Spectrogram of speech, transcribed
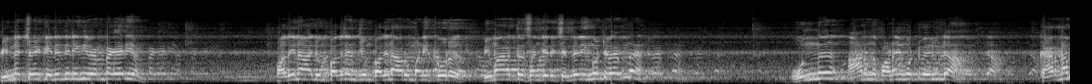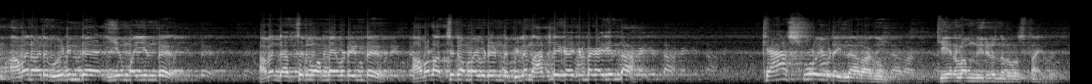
പിന്നെ ചോദിക്കും എന്തിനെങ്കിൽ വരേണ്ട കാര്യം? പതിനാലും പതിനഞ്ചും പതിനാറും മണിക്കൂർ വിമാനത്തിൽ സഞ്ചരിച്ച് എന്തിനും ഇങ്ങോട്ട് വരുന്നത് ഒന്ന് ആടുന്ന് പണം ഇങ്ങോട്ട് വരൂല. കാരണം അവൻ അവന്റെ വീടിന്റെ ഇ എം ഐ ഉണ്ട്. അവന്റെ അച്ഛനും അമ്മ ഇവിടെ ഉണ്ട്. അവളെ അച്ഛനും അമ്മ ഇവിടെ ഉണ്ട്. പിന്നെ നാട്ടിലേക്ക് അയക്കേണ്ട കാര്യം എന്താ? ക്യാഷ് ഫ്ലോ ഇവിടെ ഇല്ലാതാകും. കേരളം നേരിടുന്ന ഒരു പ്രശ്നമായത്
